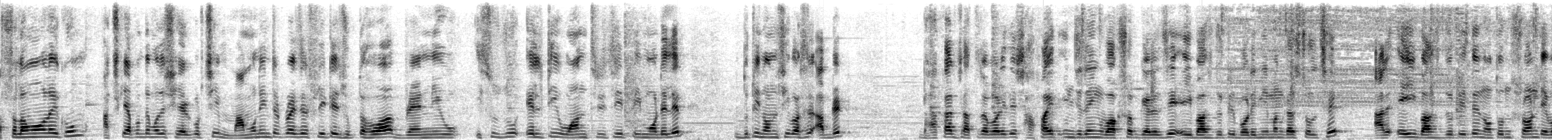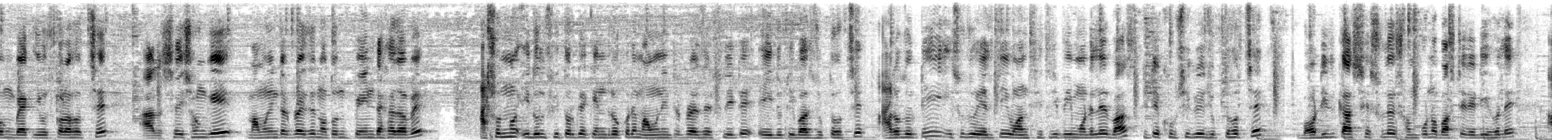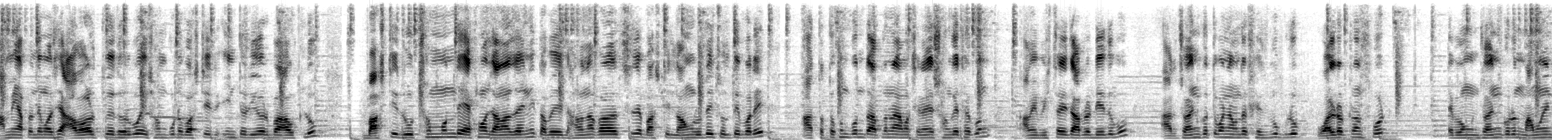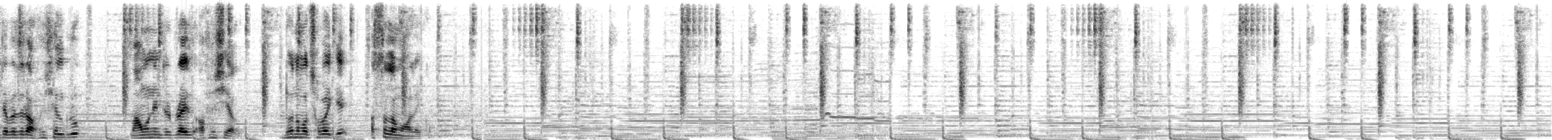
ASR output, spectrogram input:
আসসালামু আলাইকুম। আজকে আপনাদের মধ্যে শেয়ার করছি মামুন এন্টারপ্রাইজের ফ্লিটে যুক্ত হওয়া brand new Isuzu LT one three three P মডেলের দুটি নন সি বাসের আপডেট ঢাকার যাত্রাবাড়িতে সাফায়েত ইঞ্জিনিয়ারিং ওয়ার্কশপ গ্যারেজে এই বাস দুটির বডি নির্মাণ কাজ চলছে আর এই বাস দুটিতে নতুন ফ্রন্ট এবং ব্যাক ইউজ করা হচ্ছে। আর সেই সঙ্গে মামুন এন্টারপ্রাইজের নতুন পেইন্ট দেখা যাবে। আসন্ন ঈদ উল ফিতরকে কেন্দ্র করে মামুন এন্টারপ্রাইজের ফ্লিটে এই দুটি বাস যুক্ত হচ্ছে। আরও দুটি Isuzu LT one three three P মডেলের বাস ফ্লিটে খুব শীঘ্রই যুক্ত হচ্ছে। বডির কাজ শেষ হলে সম্পূর্ণ বাসটি রেডি হলে আমি আপনাদের মাঝে আবার তুলে ধরবো এই সম্পূর্ণ বাসটির ইন্টেরিয়র বা আউটলুক। বাসটির রুট সম্বন্ধে এখনও জানা যায়নি, তবে ধারণা করা হচ্ছে যে বাসটি লং রুটেই চলতে পারে। আর ততক্ষণ পর্যন্ত আপনারা আমার চ্যানেলের সঙ্গে থাকুন, আমি বিস্তারিত আপডেট দিয়ে দেবো। আর জয়েন করতে পারেন আমাদের Facebook group world of transport এবং জয়েন করুন মামুন এন্টারপ্রাইজের official group. Mamun enterprise official. ধন্যবাদ সবাইকে। আসসালামু আলাইকুম।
